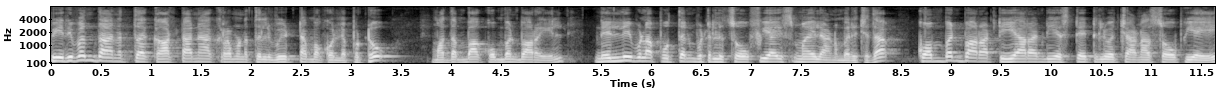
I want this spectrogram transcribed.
പെരുവന്താനത്ത് കാട്ടാനാക്രമണത്തിൽ വീട്ടമ്മ കൊല്ലപ്പെട്ടു. മദമ്പ കൊമ്പൻപാറയിൽ നെല്ലിവിള പുത്തൻ വീട്ടിൽ സോഫിയ ഇസ്മായിലാണ് മരിച്ചത്. കൊമ്പൻപാറ ടി ആർ ആൻഡ് എസ്റ്റേറ്റിൽ വെച്ചാണ് സോഫിയയെ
